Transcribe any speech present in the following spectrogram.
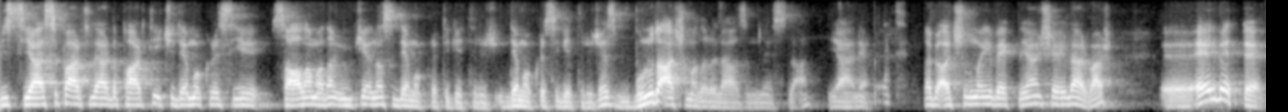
Biz siyasi partilerde parti içi demokrasiyi sağlamadan ülkeye nasıl demokrati getireceğiz, demokrasi getireceğiz? Bunu da açmaları lazım Neslihan. Yani Evet. tabii açılmayı bekleyen şeyler var. Ee, elbette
